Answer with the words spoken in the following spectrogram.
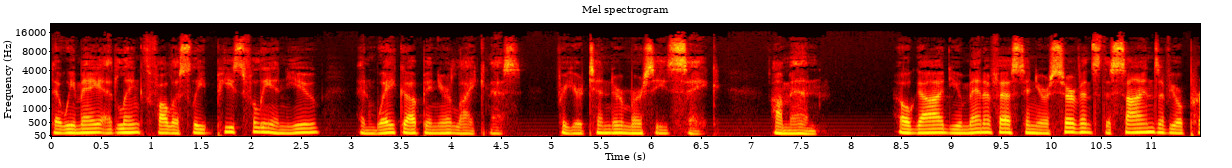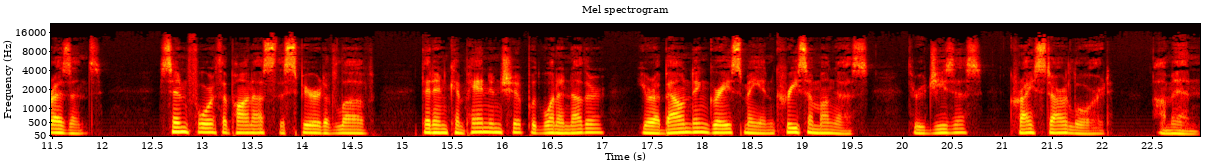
that we may at length fall asleep peacefully in you and wake up in your likeness, for your tender mercy's sake. Amen. O God, you manifest in your servants the signs of your presence. Send forth upon us the Spirit of love, that in companionship with one another your abounding grace may increase among us, through Jesus Christ our Lord. Amen.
